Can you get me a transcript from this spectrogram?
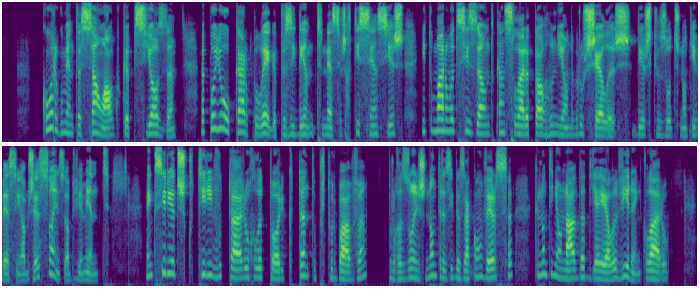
Com argumentação algo capciosa, apoiou o caro colega presidente nessas reticências e tomaram a decisão de cancelar a tal reunião de Bruxelas, desde que os outros não tivessem objeções, obviamente, em que se iria discutir e votar o relatório que tanto perturbava, por razões não trazidas à conversa, que não tinham nada de a ela virem, claro,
